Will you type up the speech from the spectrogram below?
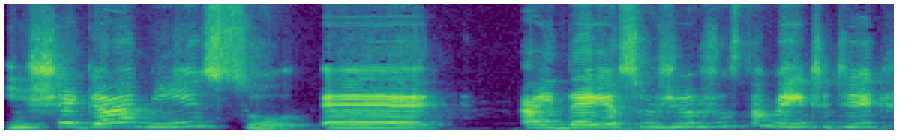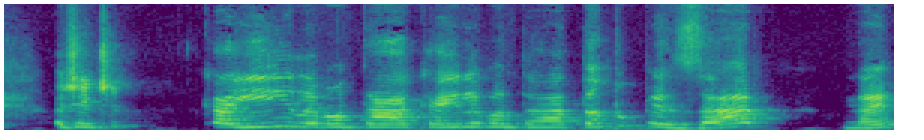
E chegar nisso, é, a ideia surgiu justamente de a gente cair, levantar, cair, levantar, tanto pesar, né?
